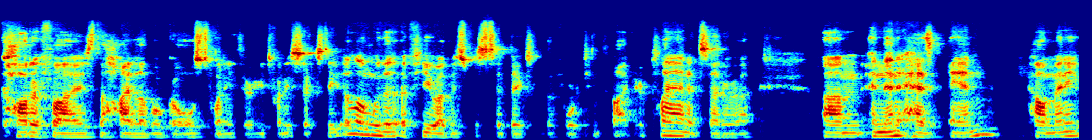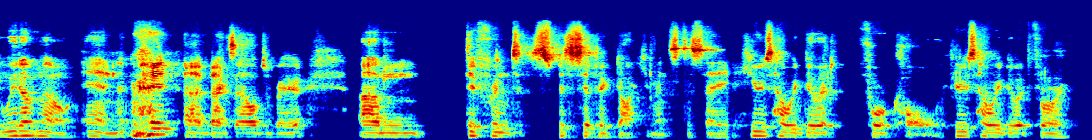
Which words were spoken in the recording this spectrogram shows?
codifies the high level goals 2030, 2060, along with a, few other specifics with the 14th five-year plan, et cetera. Um, and then it has N, how many? We don't know, N, right? Uh, back to algebra. Um, different specific documents to say, here's how we do it for coal, here's how we do it for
